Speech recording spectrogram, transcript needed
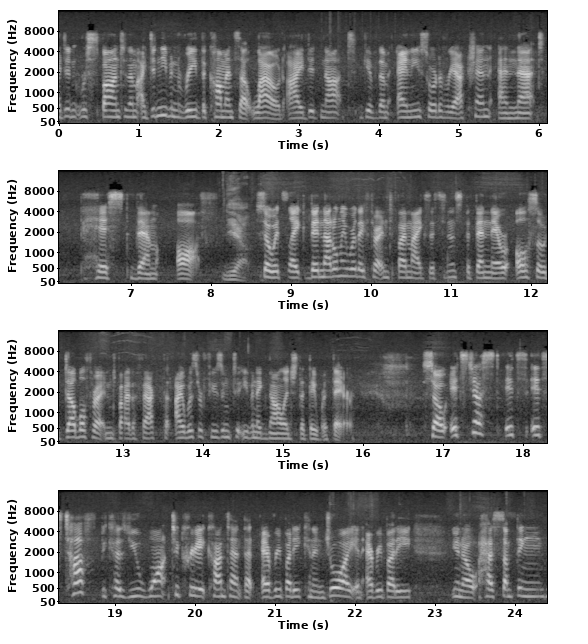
I didn't respond to them. I didn't even read the comments out loud. I did not give them any sort of reaction and that pissed them off. Yeah. So it's like they not only were they threatened by my existence, but then they were also double threatened by the fact that I was refusing to even acknowledge that they were there. So it's just it's it's tough because you want to create content that everybody can enjoy and everybody, you know, has something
